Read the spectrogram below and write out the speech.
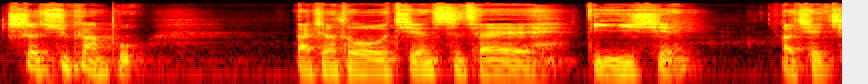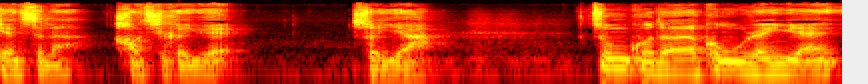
社区干部，大家都坚持在第一线，而且坚持了好几个月。所以啊，中国的公务人员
